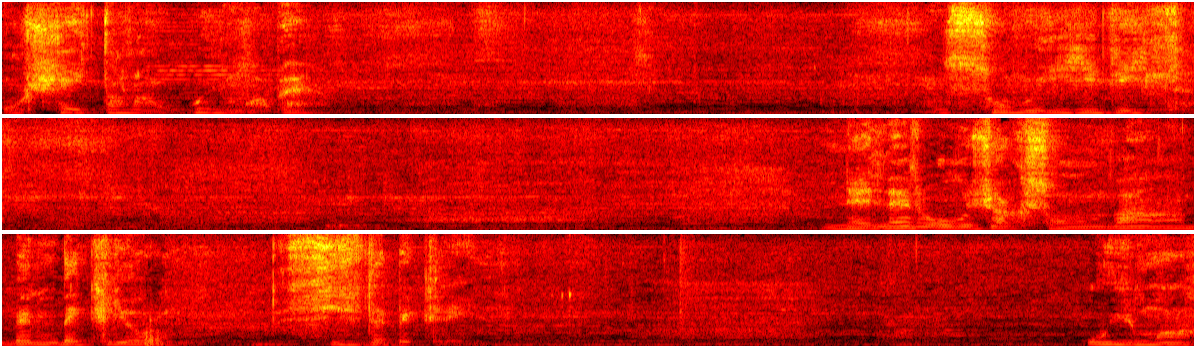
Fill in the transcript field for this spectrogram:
o şeytana uyma be. Sonu iyi değil. Neler olacak sonunda ben bekliyorum. Siz de bekleyin. Uyma.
